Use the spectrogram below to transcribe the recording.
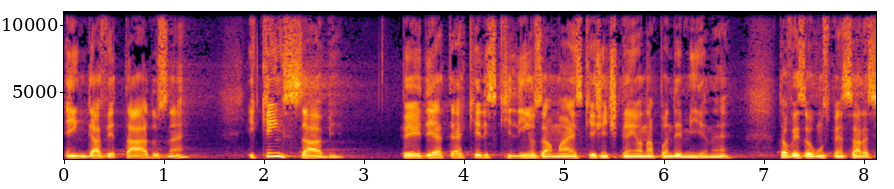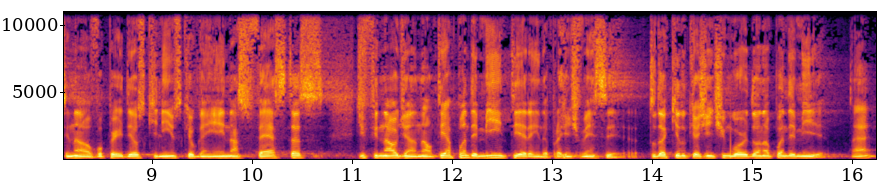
engavetados, né? E quem sabe perder até aqueles quilinhos a mais que a gente ganhou na pandemia, né? Talvez alguns pensaram assim: não, eu vou perder os quilinhos que eu ganhei nas festas de final de ano. Não, tem a pandemia inteira ainda para a gente vencer. Tudo aquilo que a gente engordou na pandemia, né?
